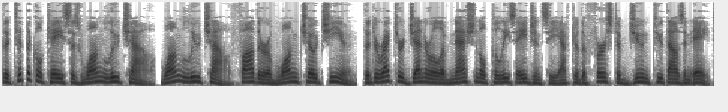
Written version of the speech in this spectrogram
The typical case is Wang Lu Chao, Wang Lu Chao father of Wang Cho Chiun, the Director General of National Police Agency after 1 June 2008.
